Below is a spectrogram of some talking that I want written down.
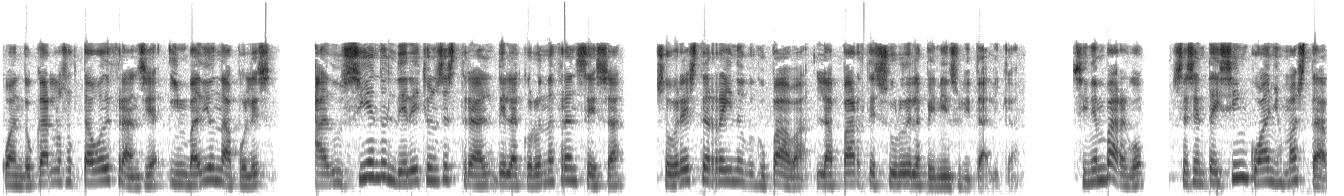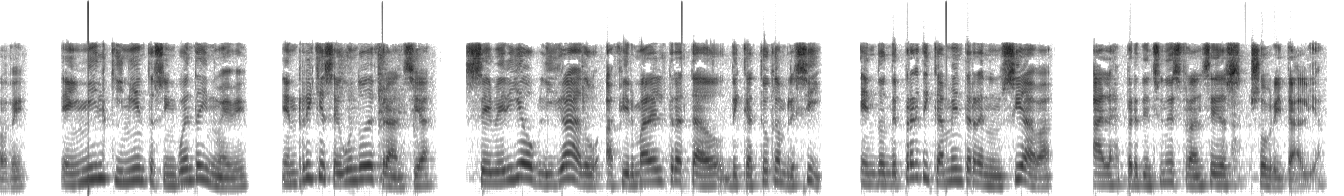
cuando Carlos VIII de Francia invadió Nápoles aduciendo el derecho ancestral de la corona francesa sobre este reino que ocupaba la parte sur de la península itálica. Sin embargo, 65 años más tarde, en 1559, Enrique II de Francia se vería obligado a firmar el Tratado de Cateau-Cambrésis, en donde prácticamente renunciaba a las pretensiones francesas sobre Italia.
